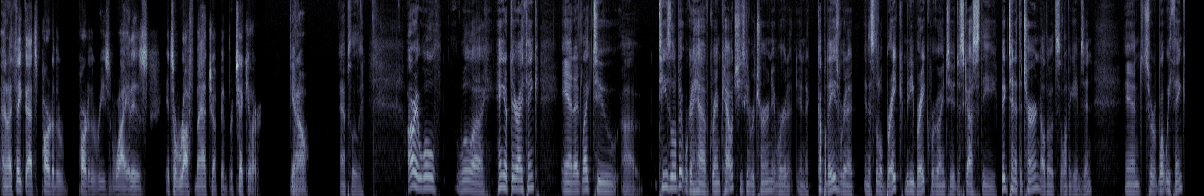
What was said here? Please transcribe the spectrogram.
and i think that's part of the part of the reason why it is it's a rough matchup in particular you Yeah. know Absolutely. All right, we'll we'll uh, hang it up there, I think. And I'd like to uh, tease a little bit. We're going to have Graham Couch. He's going to return. and We're going to in a couple days. We're going to in this little break, mini break. We're going to discuss the Big Ten at the turn, although it's 11 games in, and sort of what we think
